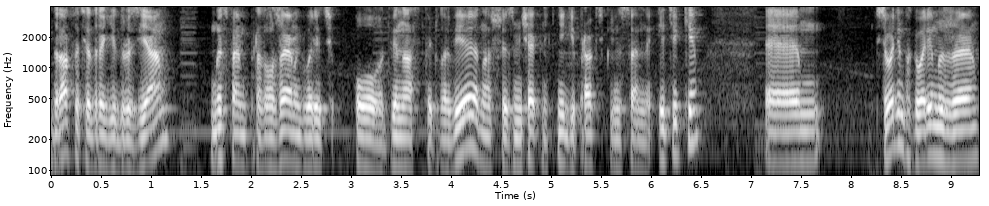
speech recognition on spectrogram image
Здравствуйте, дорогие друзья! Мы с вами продолжаем говорить о 12 главе нашей замечательной книги «Практика универсальной этики». Эм, сегодня поговорим уже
